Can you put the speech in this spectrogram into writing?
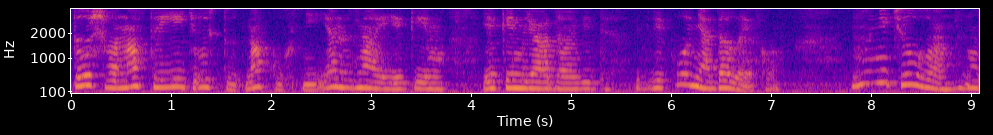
тож вона стоїть ось тут, на кухні. Я не знаю, яким, яким рядом від підвіконня далеко. Ну нічого, ну,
